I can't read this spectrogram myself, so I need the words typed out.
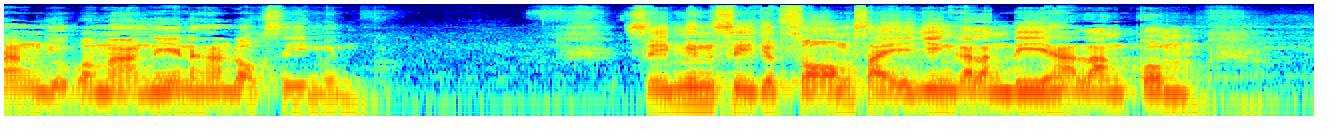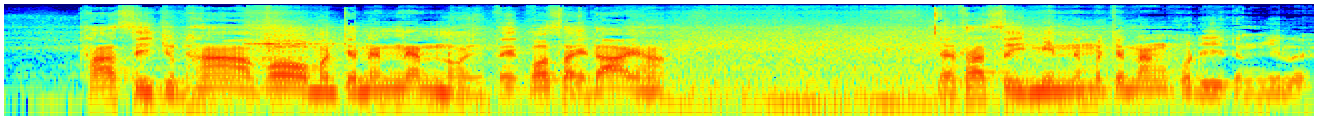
นั่งอยู่ประมาณนี้นะฮะ ดอกสี่มิลสี่มิลสี่จุดสองใส่ยิงกำลังดีฮะรางกลม ถ้าสี่จุดห้าก็มันจะแน่นๆหน่อย แต่ก็ใส่ได้ฮะ แต่ถ้าสี่มิลเนี่ยมันจะนั่งพอดีตรงนี้เลย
